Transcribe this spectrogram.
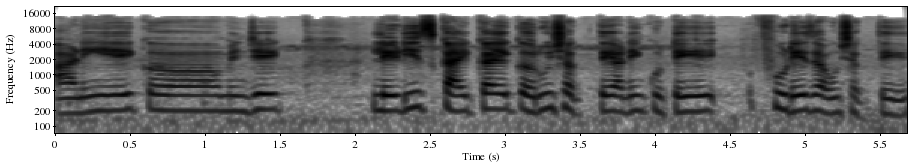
आणि एक म्हणजे लेडीज काय काय करू शकते आणि कुठे पुढे जाऊ शकते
